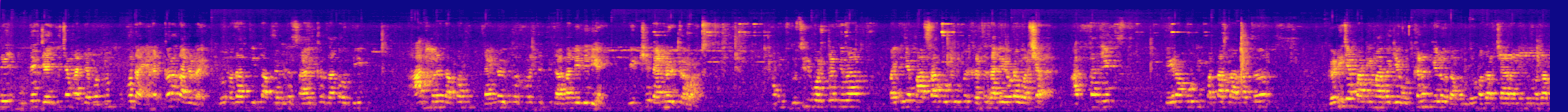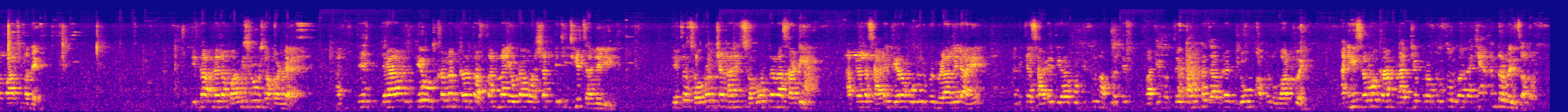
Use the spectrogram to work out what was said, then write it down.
तो उद्योग जयंतीच्या माध्यमातून होत आहे आणि करत आलेलो आहे. दोन हजार तीनला आपल्याकडे सहा एकर जागा होती. आजपर्यंत आपण ब्याण्णव एकरपर्यंत ती जागा नेलेली आहे. एकशे ब्याण्णव एकर वाढ. आणि दुसरी गोष्ट किंवा पहिले जे पाच सहा कोटी रुपये खर्च झाले एवढ्या वर्षात आत्ता जे तेरा कोटी पन्नास लाखाचं गडीच्या पाठीमागं जे उत्खनन केलं होतं आपण दोन हजार चार आणि दोन हजार पाचमध्ये तिथं आपल्याला बावीस रोड सापडले आहे ते त्या ते उत्खनन करत असताना एवढ्या वर्षात त्याची झीज झालेली आहे त्याचं संरक्षण आणि संवर्धनासाठी आपल्याला साडेतेरा कोटी रुपये मिळालेले आहे. आणि त्या साडेतेरा कोटीतून आपलं ते मातीमध्ये मोठं जागा डोम आपण उभारतोय आणि हे सर्व काम राज्य पुरातत्व विभागाच्या अंडरमध्ये चालू आहे.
